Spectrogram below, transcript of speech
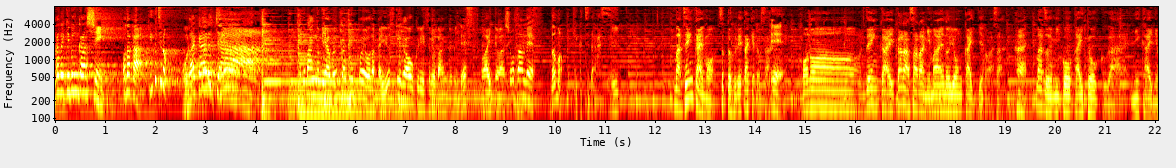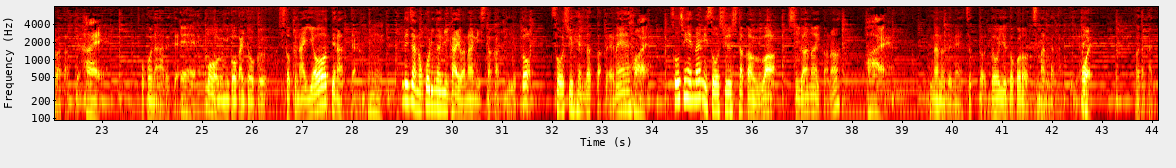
高的文化発信小高菊池の小高カルチャーこの番組は文化人っぽい小高祐介がお送りする番組です。お相手は翔さんです。どうも、菊池です。まあ前回もちょっと触れたけどさ、えこの前回からさらに前の4回っていうのはさ、えはい。まず未公開トークが2回にわたってはい。行われて、えもう未公開トークしとくないよってなって。えうんで、じゃあ残りの2回は何したかっていうと、総集編だったんだよね。はい総集編何総集したかは知らないかなはいなのでね、ちょっとどういうところをつまんだかっていうね。おい小高に。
